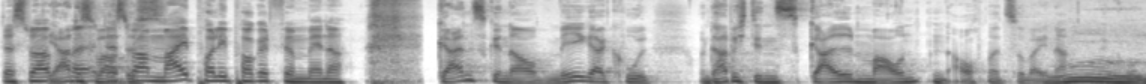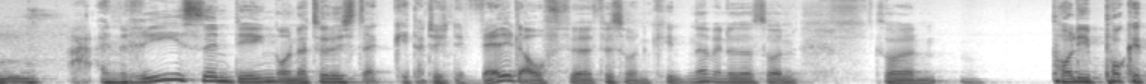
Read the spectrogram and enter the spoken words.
Das war, Ja, das war war, das war das- My Polly Pocket für Männer. Ganz genau, mega cool. Und da habe ich den Skull Mountain auch mal zu Weihnachten bekommen. Ah, Ein riesen Ding und natürlich, da geht natürlich eine Welt auf für, für so ein Kind, ne? wenn du so ein, so ein Polly Pocket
